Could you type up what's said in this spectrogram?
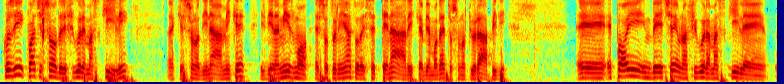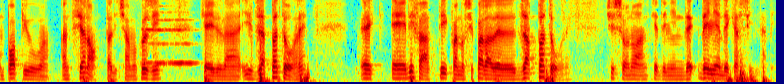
così qua ci sono delle figure maschili, eh, che sono dinamiche, il dinamismo è sottolineato dai settenari, che abbiamo detto sono più rapidi, e, e, poi invece una figura maschile un po' più anzianotta, diciamo così, che è il, il zappatore, e, e di fatti quando si parla del zappatore ci sono anche degli, ende, degli endecasillabi.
